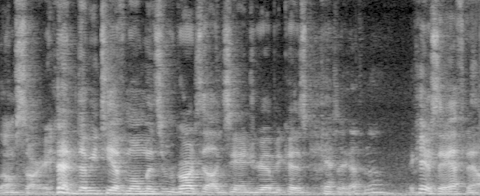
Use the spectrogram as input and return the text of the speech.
I'm sorry, WTF moments in regards to Alexandria because Can't say F now. I can't say f now.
